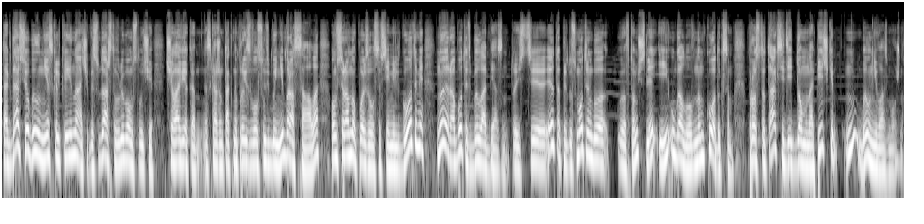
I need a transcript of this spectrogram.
Тогда все было несколько иначе. Государство в любом случае человека, скажем так, на произвол судьбы не бросало, он все равно пользовался всеми льготами, но и работать был обязан. То есть э, это предусмотрено было э, в том числе и уголовным кодексом. Просто так сидеть дома на печке ну, было невозможно.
